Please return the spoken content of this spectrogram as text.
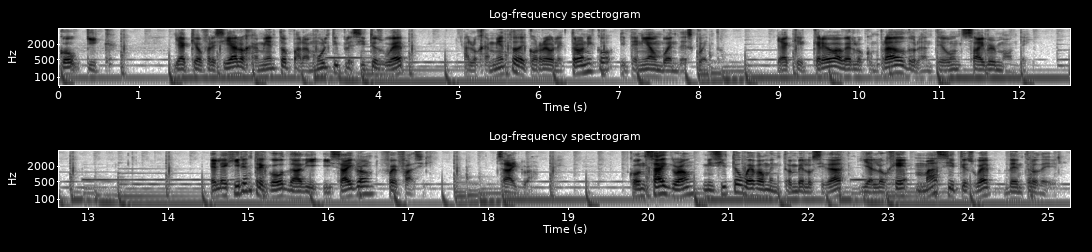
GoGeek, ya que ofrecía alojamiento para múltiples sitios web alojamiento de correo electrónico y tenía un buen descuento, ya que creo haberlo comprado durante un Cyber Monday. Elegir entre GoDaddy y SiteGround fue fácil. SiteGround. Con SiteGround mi sitio web aumentó en velocidad y alojé más sitios web dentro de él.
